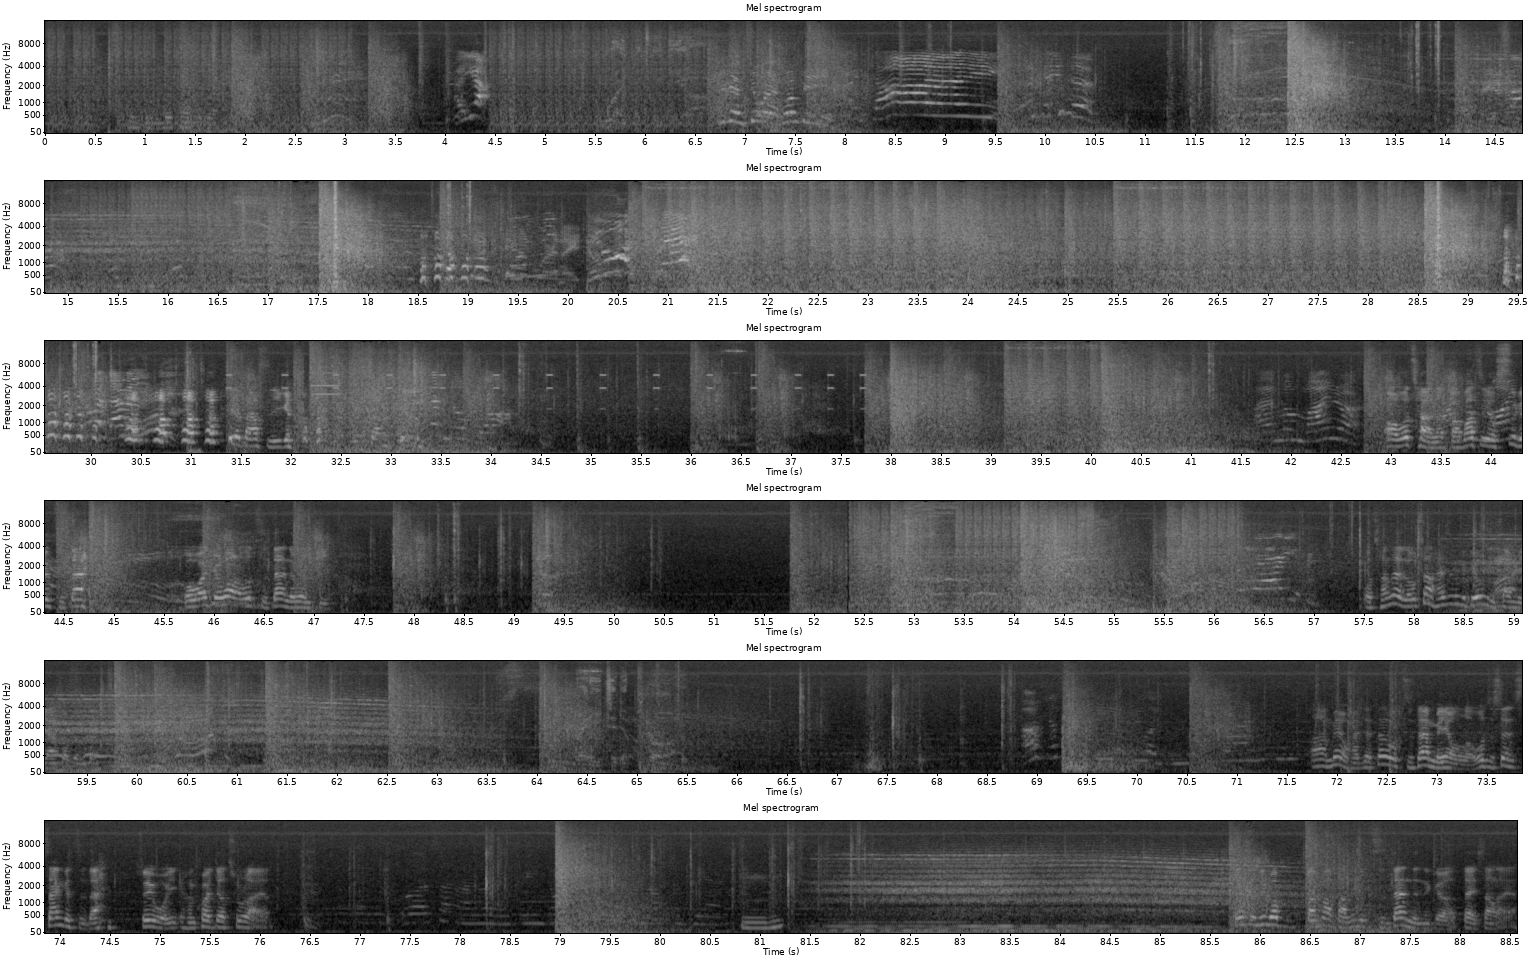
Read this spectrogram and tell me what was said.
You can do it, one bee! Ha ha ha ha! 这个打死一个，伤心。哦，我惨了，宝宝只有四个子弹，我完全忘了我子弹的问题。藏在楼上还是那个标米上面啊小笨笨啊没有还在但是我子弹没有了我只剩三个子弹所以我很快就要出来了。但是你有没有办法把那个子弹的那个带上来啊？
